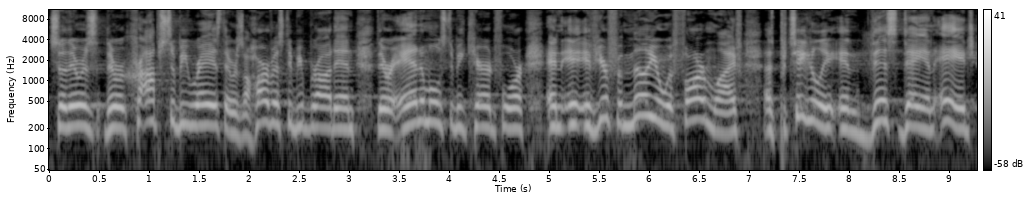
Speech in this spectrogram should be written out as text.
So there, was, there were crops to be raised, there was a harvest to be brought in there are animals to be cared for. And if you're familiar with farm life, uh, particularly in this day and age,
